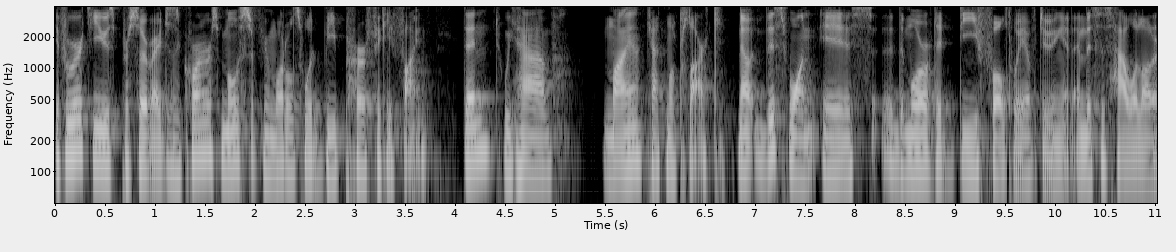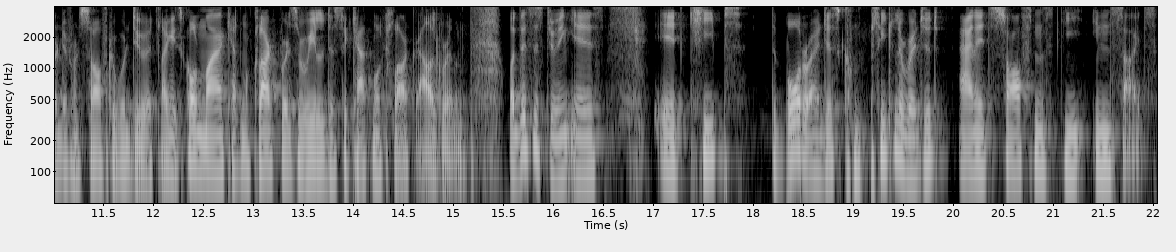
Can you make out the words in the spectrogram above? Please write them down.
If we were to use preserve edges and corners, most of your models would be perfectly fine. Then we have Maya Catmull Clark. Now this one is the more of the default way of doing it, and this is how a lot of different software would do it. Like it's called Maya Catmull Clark, but it's really just a Catmull Clark algorithm. What this is doing is it keeps the border edge is completely rigid and it softens the insides.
